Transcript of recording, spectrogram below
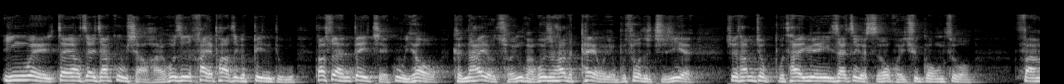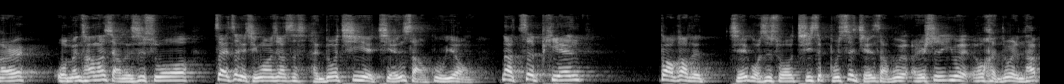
因为在要在家顾小孩，或是害怕这个病毒，他虽然被解雇以后，可能还有存款，或是他的配偶有不错的职业，所以他们就不太愿意在这个时候回去工作。反而我们常常想的是说，在这个情况下，是很多企业减少雇佣。那这篇报告的。结果是说，其实不是减少雇佣，而是因为有很多人他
